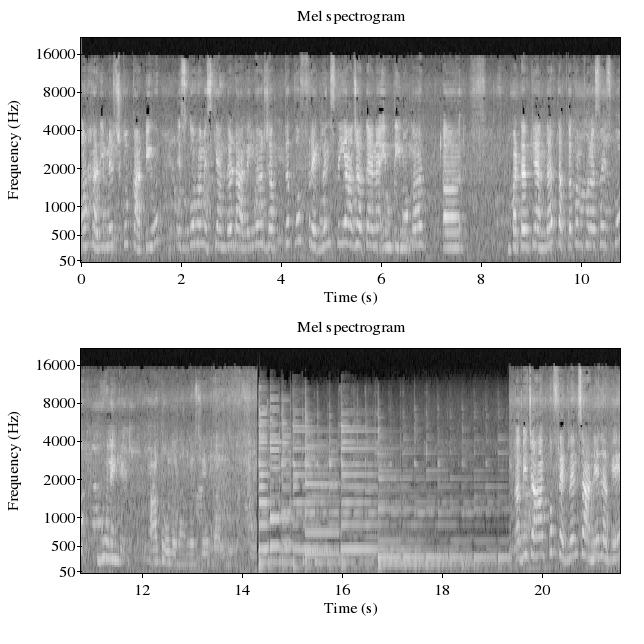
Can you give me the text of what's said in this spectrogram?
और हरी मिर्च को काटी हूँ। इसको हम इसके अंदर डालेंगे और जब तक वो फ्रेग्रेंस नहीं आ जाता है ना इन तीनों का आ, बटर के अंदर तब तक हम थोड़ा सा इसको भूनेंगे। हाथ धो लेना मिर्ची डालेंगे अभी जहाँ आपको फ्रेग्रेंस आने लगे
